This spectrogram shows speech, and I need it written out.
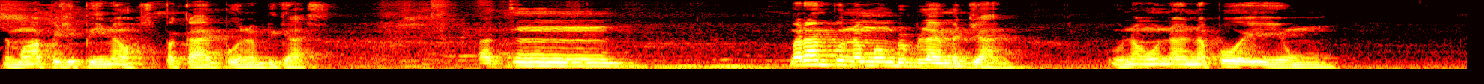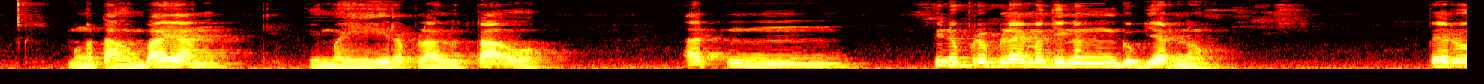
ng mga Pilipino sa pagkain po ng bigas. At mm, marami po namang problema dyan. Unang-una na po ay yung mga taong bayan, yung mahihirap lalo tao, at mm, pinoproblema din ng gobyerno. Pero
